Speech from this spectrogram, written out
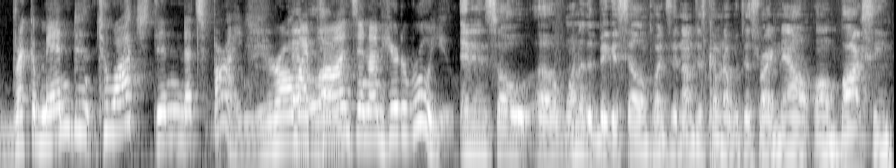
recommend to watch then that's fine you're all And my lot of- pawns and i'm here to rule you And then so uh, one of the biggest selling points, and I'm just coming up with this right now on boxing,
